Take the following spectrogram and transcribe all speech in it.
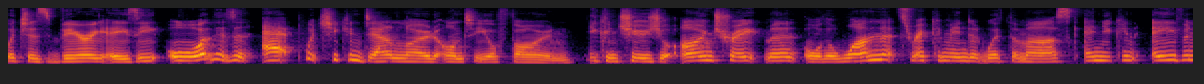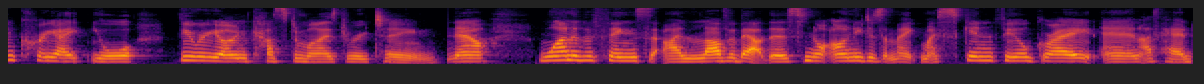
which is very easy, or there's an app which you can download onto your phone. You can choose your own treatment or the one that's recommended with the mask, and you can even create your very own customized routine. Now, one of the things that I love about this, not only does it make my skin feel great, and I've had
